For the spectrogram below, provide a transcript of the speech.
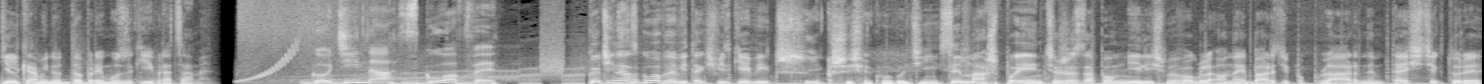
Kilka minut dobrej muzyki i wracamy. Godzina z głowy. Godzina z głowy, Witek Świtkiewicz. I Krzysiek Łobodziński. Ty masz pojęcie, że zapomnieliśmy w ogóle o najbardziej popularnym teście, który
